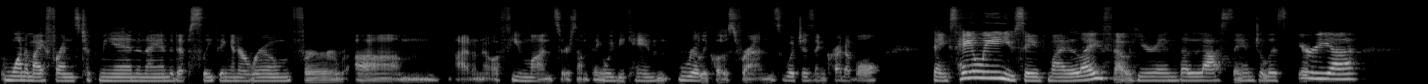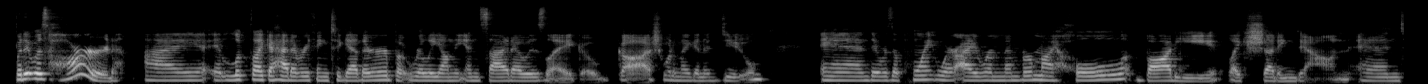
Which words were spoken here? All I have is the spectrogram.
one of my friends took me in and I ended up sleeping in her room for, um, I don't know, a few months or something. We became really close friends, which is incredible. Thanks, Haley. You saved my life out here in the Los Angeles area but it was hard. I it looked like I had everything together, but really on the inside I was like, "Oh gosh, what am I going to do?" And there was a point where I remember my whole body like shutting down and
